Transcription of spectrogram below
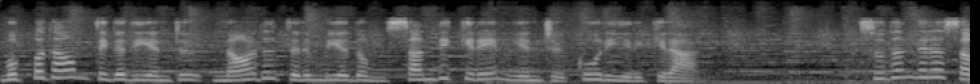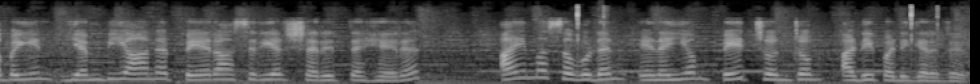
முப்பதாம் திகதியன்று நாடு திரும்பியதும் சந்திக்கிறேன் என்று கூறியிருக்கிறார். சுதந்திர சபையின் எம்பியான பேராசிரியர் ஷரித்த ஹேரத் ஐமசவுடன் இணையும் பேச்சொன்றும் அடிபடுகிறது.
